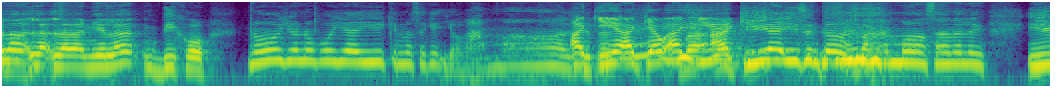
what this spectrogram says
Daniela. la- la Daniela dijo, no, yo no voy ahí, que no sé qué. Yo, vamos. Aquí, aquí, aquí, aquí. ahí sentados, vamos, ándale. Y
